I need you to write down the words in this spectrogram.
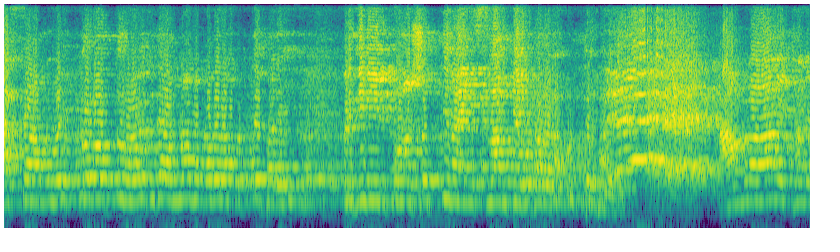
আজকে আমরা ঐক্যবদ্ধ ভাবে যদি আমরা মোকাবেলা করতে পারি, পৃথিবীর কোন শক্তি নাই ইসলামকে মোকাবেলা করতে পারে। আমরা এখানে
